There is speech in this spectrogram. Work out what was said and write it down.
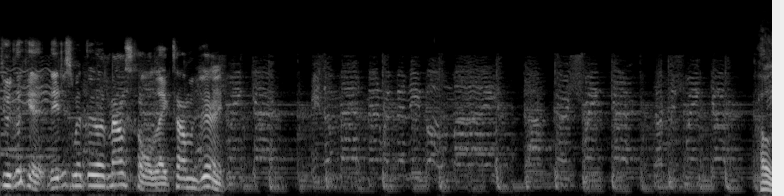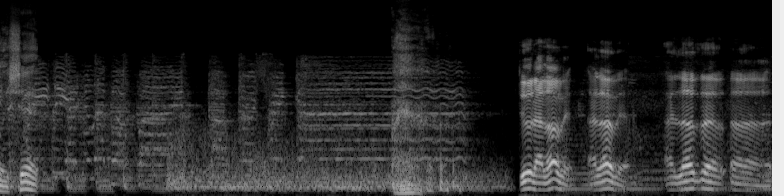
Dude, look at They just went through a mouse hole like Tom and Jerry. Holy shit! Dude, I love it. I love it. I love the uh,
